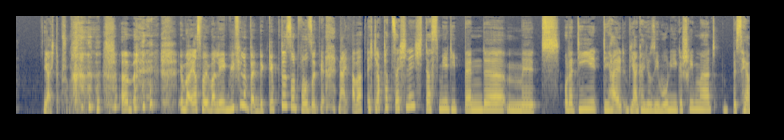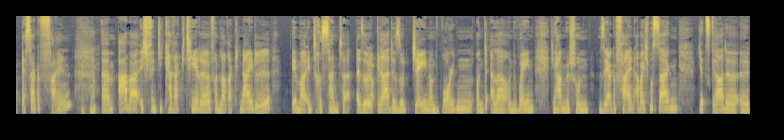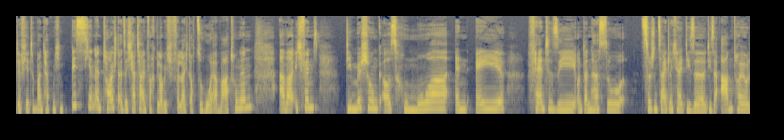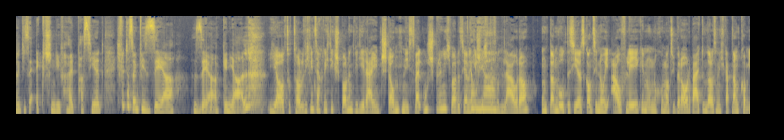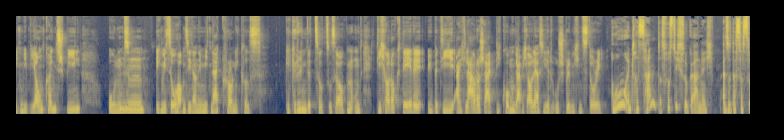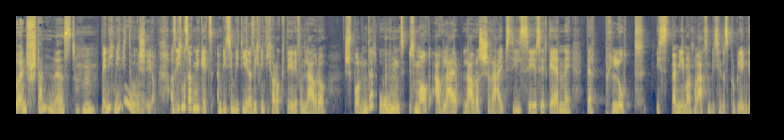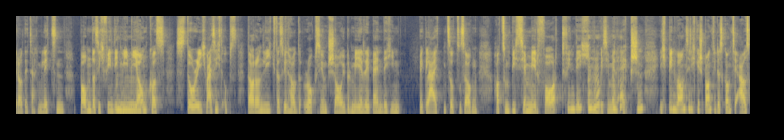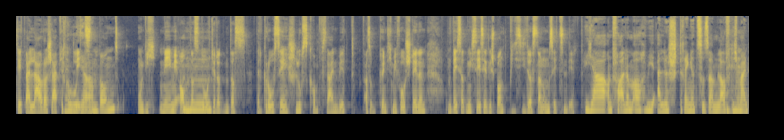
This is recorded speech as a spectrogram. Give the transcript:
Ja, ich glaube schon. ähm, immer erstmal überlegen, wie viele Bände gibt es und wo sind wir. Nein, aber ich glaube tatsächlich, dass mir die Bände mit oder die, die halt Bianca Josivoni geschrieben hat, bisher besser gefallen. Ähm, aber ich finde die Charaktere von Laura Kneidl immer interessanter. Also Ja. gerade so Jane und Warden und Ella und Wayne, die haben mir schon sehr gefallen. Aber ich muss sagen, jetzt gerade äh, der vierte Band hat mich ein bisschen enttäuscht. Also ich hatte einfach, glaube ich, vielleicht auch zu hohe Erwartungen. Aber ich finde die Mischung aus Humor, NA, Fantasy und dann hast du zwischenzeitlich halt diese, diese Abenteuer oder diese Action, die halt passiert. Ich finde das irgendwie sehr, sehr genial. Ja, total. Und ich finde es auch richtig spannend, wie die Reihe entstanden ist, weil ursprünglich war das ja eine Oh, Geschichte ja. von Laura und dann wollte sie ja das Ganze neu auflegen und noch einmal überarbeiten und alles. Und ich glaube, dann kam irgendwie Bianca ins Spiel und Mhm. irgendwie so haben sie dann die Midnight Chronicles gegründet sozusagen und die Charaktere, über die eigentlich Laura schreibt, die kommen, glaube ich, alle aus ihrer ursprünglichen Story. Oh, interessant. Das wusste ich so gar nicht. Also, dass das so entstanden ist. Wenn ich mich nicht Uh. täusche, ja. Also ich muss sagen, mir geht es ein bisschen wie dir. Also ich finde die Charaktere von Laura spannender und ich mag auch La Lauras Schreibstil sehr, sehr gerne. Der Plot ist bei mir manchmal auch so ein bisschen das Problem, gerade jetzt auch im letzten Band, dass ich finde, irgendwie Biancas Story, ich weiß nicht, ob es daran liegt, dass wir halt Roxy und Shaw über mehrere Bände hin begleiten sozusagen, hat so ein bisschen mehr Fahrt, finde ich, ein bisschen mehr Action. Ich bin wahnsinnig gespannt, wie das Ganze ausgeht, weil Laura schreibt ja den Oh, ja. letzten Band und ich nehme an, dass dort ja dann das der große Schlusskampf sein wird. Also könnte ich mir vorstellen. Und deshalb bin ich sehr, sehr gespannt, wie sie das dann umsetzen wird. Ja, und vor allem auch, wie alle Stränge zusammenlaufen. Ich meine,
